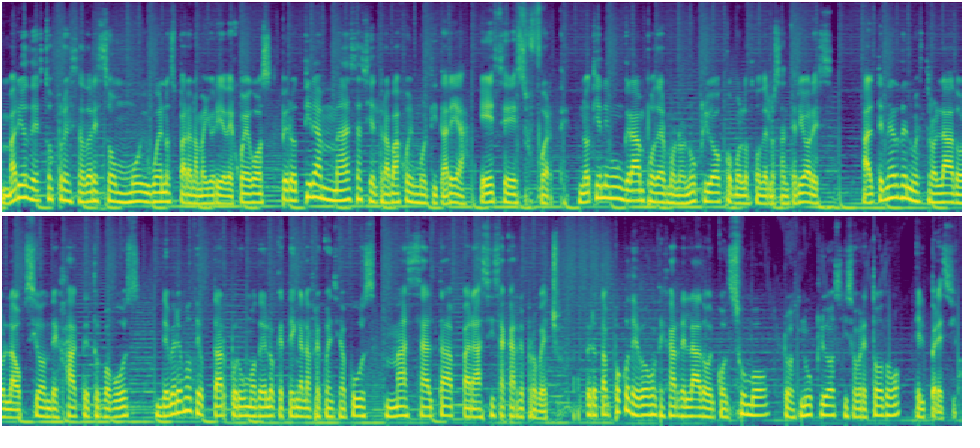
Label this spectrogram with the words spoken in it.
Varios de estos procesadores son muy buenos para la mayoría de juegos, pero tiran más hacia el trabajo en multitarea, ese es su fuerte. No tienen un gran poder mononúcleo como los modelos anteriores. Al tener de nuestro lado la opción de hack de Turbo Boost, deberemos de optar por un modelo que tenga la frecuencia boost más alta para así sacarle provecho. Pero tampoco debemos dejar de lado el consumo, los núcleos y sobre todo el precio.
